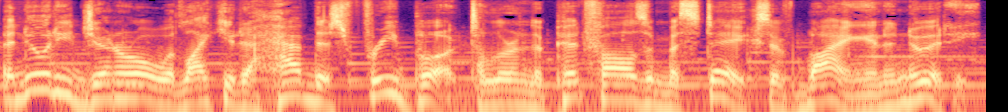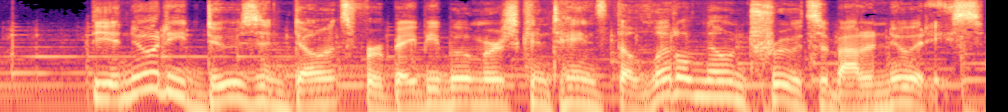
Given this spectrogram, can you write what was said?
Annuity General would like you to have this free book to learn the pitfalls and mistakes of buying an annuity. The Annuity Do's and Don'ts for Baby Boomers contains the little known truths about annuities,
